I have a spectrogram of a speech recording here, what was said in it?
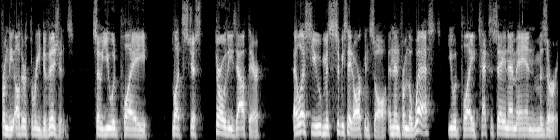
from the other three divisions. So you would play. Let's just throw these out there. LSU, Mississippi State, Arkansas, and then from the West, you would play Texas A&M and Missouri.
